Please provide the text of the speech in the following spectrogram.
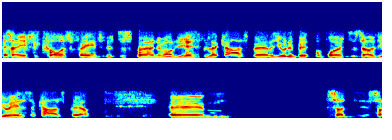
Altså FCK's fans, hvis du spørger dem, om de helst vil have Carlsberg eller Unibet på brystet, så vil de jo helst have Carlsberg. Øhm, så, så,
